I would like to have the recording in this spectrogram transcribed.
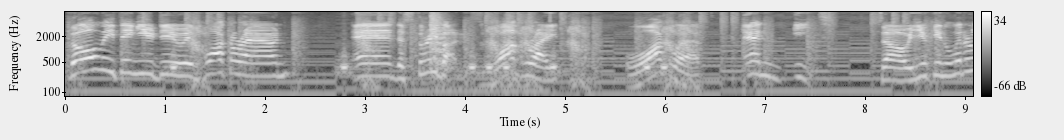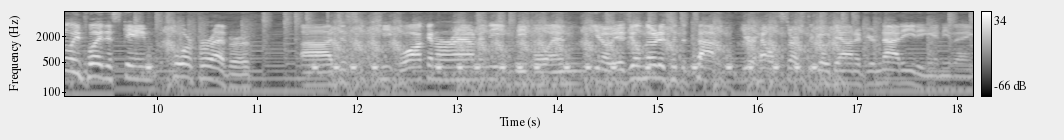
The only thing you do is walk around, and there's three buttons. Walk right, walk left, and eat. So you can literally play this game for forever. Uh, just keep walking around and eat people, and, you know, as you'll notice at the top, your health starts to go down if you're not eating anything.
